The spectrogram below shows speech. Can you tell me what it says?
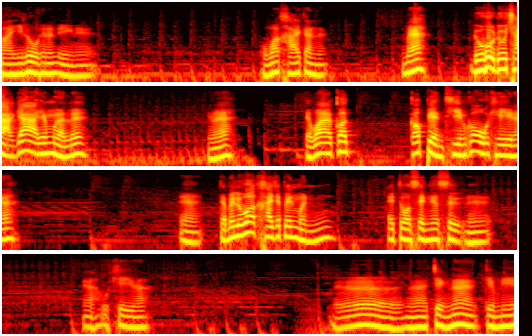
มาฮีโร่แค่นั้นเองนะผมว่าคล้ายกันนะเห็นไหมดูดูฉากหญ้ายังเหมือนเลย เห็นไหมแต่ว่าก็ก็เปลี่ยนทีมก็โอเคนะเนี่ยแต่ไม่รู้ว่าใครจะเป็นเหมือนไอตัวเซนเนสึนะฮะเนี่ยโอเคอยู่นะ เออนะเจ๋งหน้าเกมนี้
